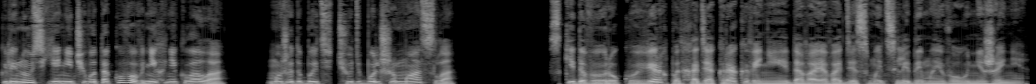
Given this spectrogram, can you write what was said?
Клянусь, я ничего такого в них не клала. Может быть, чуть больше масла? Скидываю руку вверх, подходя к раковине и давая воде смыть следы моего унижения.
